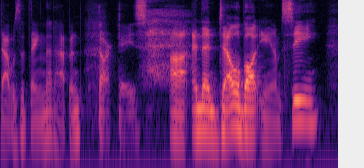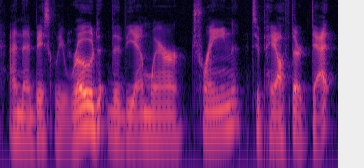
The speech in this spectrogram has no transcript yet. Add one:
that was the thing that happened. Dark days. Uh, and then Dell bought EMC and then basically rode the VMware train to pay off their debt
